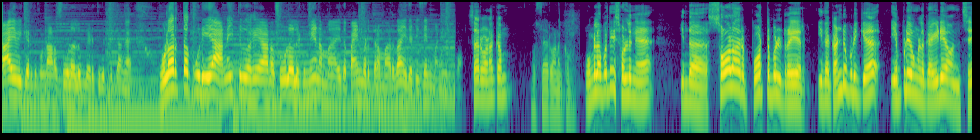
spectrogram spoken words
காய வைக்கிறதுக்கு உண்டான சூழலும் எடுத்துக்கிட்டு இருக்காங்க. உலர்த்தக்கூடிய அனைத்து வகையான சூழலுக்குமே நம்ம இதை பயன்படுத்துகிற மாதிரி தான் இதை டிசைன் பண்ணியிருக்கோம். சார் வணக்கம். சார் வணக்கம். உங்களை பற்றி சொல்லுங்க. இந்த சோலார் போர்ட்டபிள் ட்ரையர் இதை கண்டுபிடிக்க எப்படி உங்களுக்கு ஐடியா வந்துச்சு?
